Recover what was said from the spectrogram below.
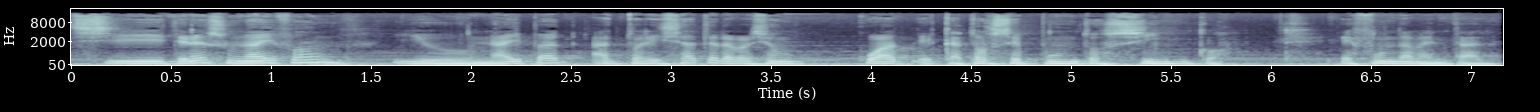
Si tenés un iPhone y un iPad, actualizate la versión 14.5. Es fundamental.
